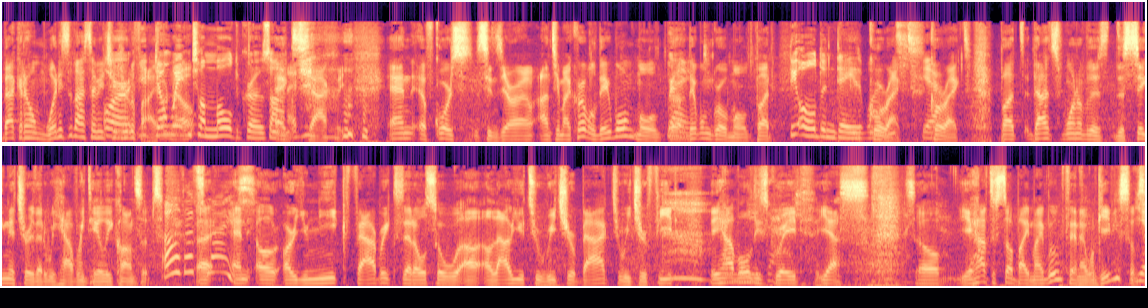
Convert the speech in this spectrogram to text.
Back at home, when is the last last time you changed or your you don't wait know. until mold grows on it. exactly. and of course, since they are antimicrobial, they won't mold. Uh, they won't grow mold. But. The olden days ones. Correct, Yeah. correct. But that's one of the the signature that we have with Daily Concepts. Oh, that's Uh, nice. And our, our unique fabrics that also uh, allow you to reach your back, to reach your feet. they have all these that. great. Yes. So you have to stop by my booth, and I will give you some Yeah.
